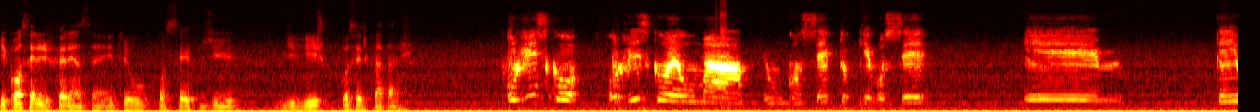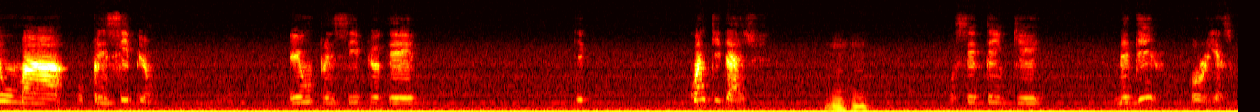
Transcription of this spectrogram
E qual seria a diferença entre o conceito de, de risco e o conceito de catástrofe? O risco, o risco é, uma, é um conceito que você eh, tem uma, o princípio, é um princípio de, de quantidade. Uhum. Você tem que medir o risco.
